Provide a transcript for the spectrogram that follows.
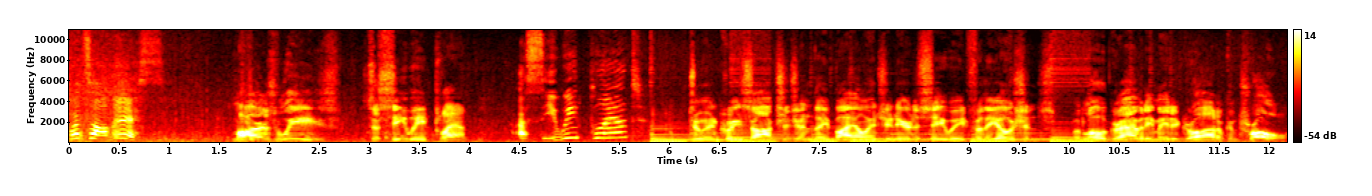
What's all this? Mars Wheeze. It's a seaweed plant. A seaweed plant? To increase oxygen, they bioengineered a seaweed for the oceans, but low gravity made it grow out of control.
